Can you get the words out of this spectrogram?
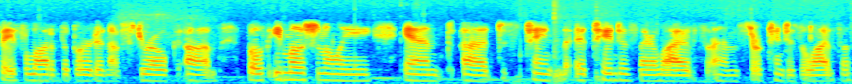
face a lot of the burden of stroke, um, both emotionally and uh, just change. It changes their lives, and stroke changes the lives of,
